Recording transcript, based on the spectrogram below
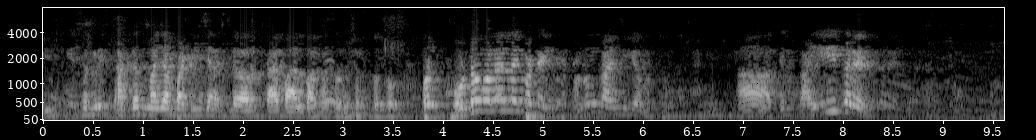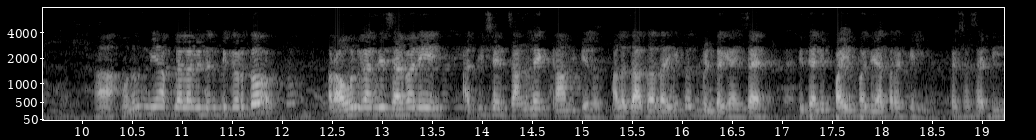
इतकी सगळी ताकद माझ्या पाठीची असल्यावर काय बालबागा करू शकतो तो? पण खोटं बोलायला नाही पटायचं. म्हणून काळजी घ्या म्हणतो. हा ते काहीही करेल. हा म्हणून मी आपल्याला विनंती करतो राहुल गांधी साहेबांनी अतिशय चांगलं एक काम केलं. मला जाता जाता एकच मिनिटं घ्यायचं आहे की त्यांनी पायी पदयात्रा केली. कशासाठी?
